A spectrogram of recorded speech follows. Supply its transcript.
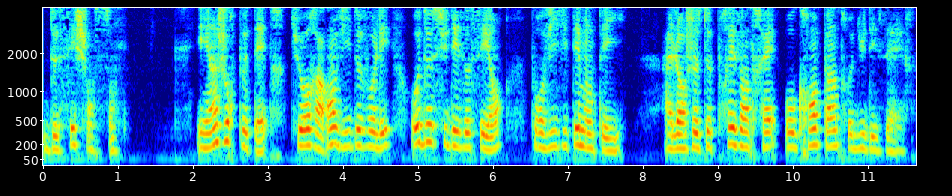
de ses chansons et un jour peut-être tu auras envie de voler au-dessus des océans pour visiter mon pays. Alors je te présenterai au grand peintre du désert,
